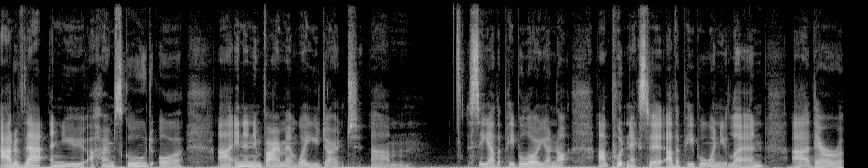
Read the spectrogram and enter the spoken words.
out of that and you are homeschooled or uh, in an environment where you don't um, see other people or you're not uh, put next to other people when you learn, uh, there are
